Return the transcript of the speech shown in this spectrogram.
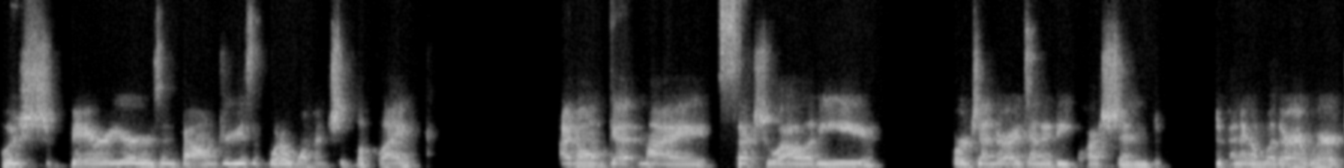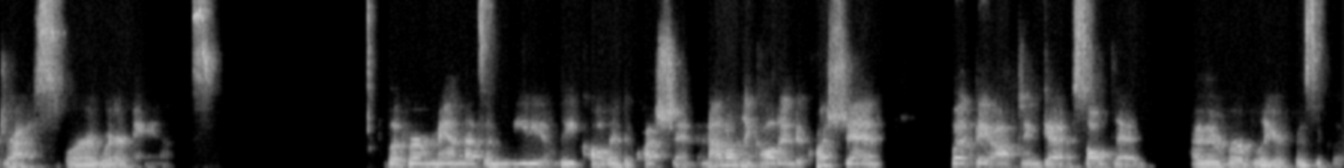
push barriers and boundaries of what a woman should look like. I don't get my sexuality or gender identity questioned depending on whether I wear a dress or I wear pants. But for a man, that's immediately called into question. Not only called into question, but they often get assaulted, either verbally or physically.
